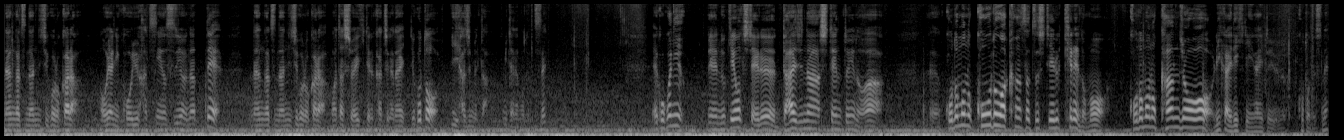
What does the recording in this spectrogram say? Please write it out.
何月何日頃から親にこういう発言をするようになって何月何日頃から私は生きてる価値がないっていうことを言い始めたみたいなことですね。ここに抜け落ちている大事な視点というのは子どもの行動は観察しているけれども子どもの感情を理解できていないということですね。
